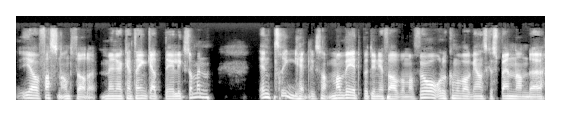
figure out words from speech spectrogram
Jag fastnar inte för det. Men jag kan tänka att det är liksom en, en trygghet. Liksom. Man vet på ett ungefär vad man får och det kommer vara ganska spännande.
